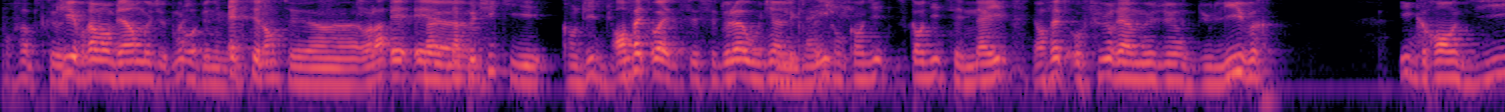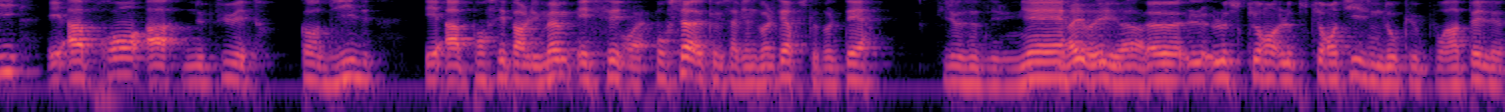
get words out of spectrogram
pour faire parce que Qui est vraiment bien, moi j'ai moi, bien aimé. excellent, c'est voilà, Et- et, d'un, petit qui est candide. Du En coup. fait, ouais, c'est de là où vient est l'expression. Candide. Candide, c'est naïf. Et en fait, au fur et à mesure du livre, il grandit et apprend à ne plus être candide et à penser par lui-même. Et c'est Ouais. pour ça que ça vient de Voltaire, parce que Voltaire, philosophe des Lumières, oui, oui, voilà. euh, l'obscurantisme, donc euh, pour rappel,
